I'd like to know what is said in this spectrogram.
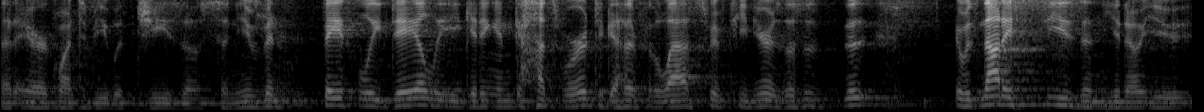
That Eric went to be with Jesus. And you've been faithfully daily getting in God's Word together for the last 15 years. This is, it was not a season, you know, you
